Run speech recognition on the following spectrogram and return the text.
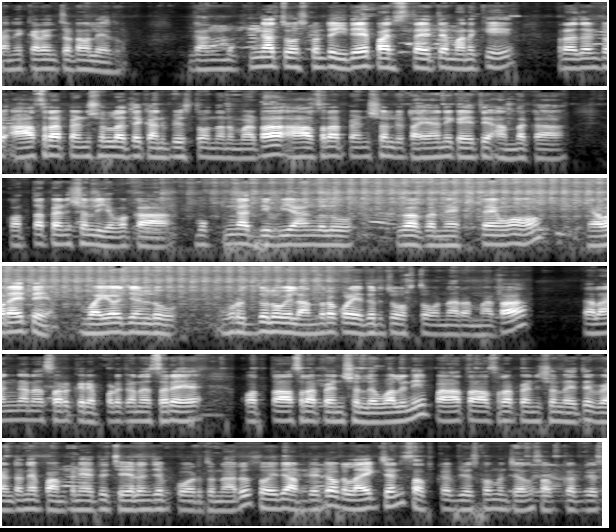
కనికరించడం లేదు. ముఖ్యంగా చూసుకుంటే ఇదే పరిస్థితి అయితే మనకి ప్రజెంట్ ఆసరా పెన్షన్లు అయితే కనిపిస్తుందన్నమాట. ఆసరా పెన్షన్లు టయానికి అయితే అందక కొత్త పెన్షన్లు ఇవ్వక ముఖ్యంగా దివ్యాంగులు ఇవ్వక నెక్స్ట్ టైము ఎవరైతే వయోజనులు వృద్ధులు వీళ్ళందరూ కూడా ఎదురు చూస్తూ ఉన్నారన్నమాట. తెలంగాణ సర్కార్ ఎప్పటికైనా సరే కొత్త ఆసరా పెన్షన్లు ఇవ్వాలని పాత ఆసరా పెన్షన్లు అయితే వెంటనే పంపిణీ అయితే చేయాలని చెప్పి కోరుతున్నారు. సో ఇది అప్డేట్. ఒక లైక్ చేయండి సబ్స్క్రైబ్ చేసుకోండి. మన ఛానల్ సబ్స్క్రైబ్ చేసుకోండి.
